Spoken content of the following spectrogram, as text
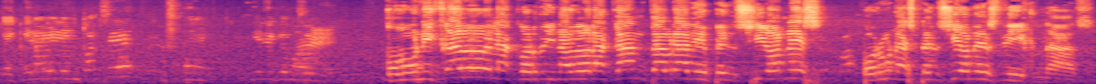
que quiera ir en coche tiene que mover. Comunicado de la Coordinadora Cántabra de Pensiones por unas pensiones dignas.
